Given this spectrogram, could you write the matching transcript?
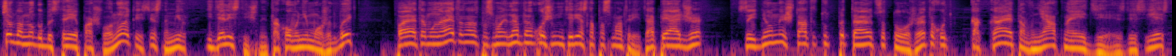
все намного быстрее пошло. Но это, естественно, мир идеалистичный. Такого не может быть. Поэтому на это надо посмотреть, надо очень интересно посмотреть. Опять же, Соединенные Штаты тут пытаются тоже. Это хоть какая-то внятная идея здесь есть.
